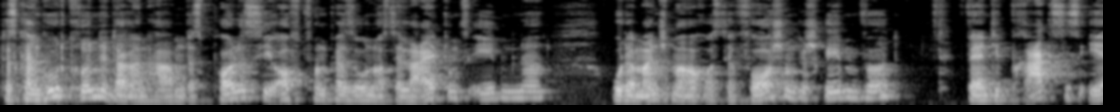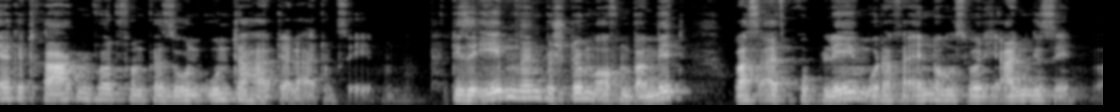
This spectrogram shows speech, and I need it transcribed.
Das kann gut Gründe daran haben, dass Policy oft von Personen aus der Leitungsebene oder manchmal auch aus der Forschung geschrieben wird, während die Praxis eher getragen wird von Personen unterhalb der Leitungsebene. Diese Ebenen bestimmen offenbar mit, was als Problem oder veränderungswürdig angesehen wird.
